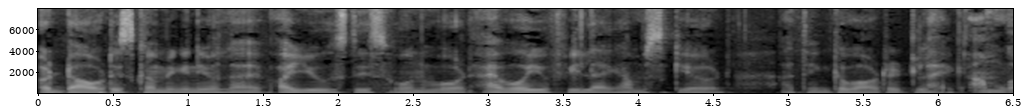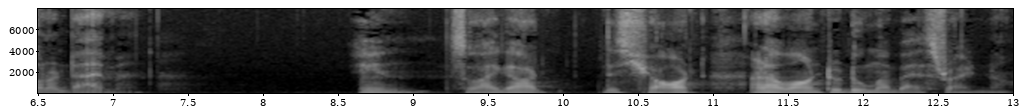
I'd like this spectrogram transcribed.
a doubt is coming in your life, I use this one word. Ever you feel like I'm scared, I think about it like I'm gonna die, man. In so I got this shot and I want to do my best right now.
